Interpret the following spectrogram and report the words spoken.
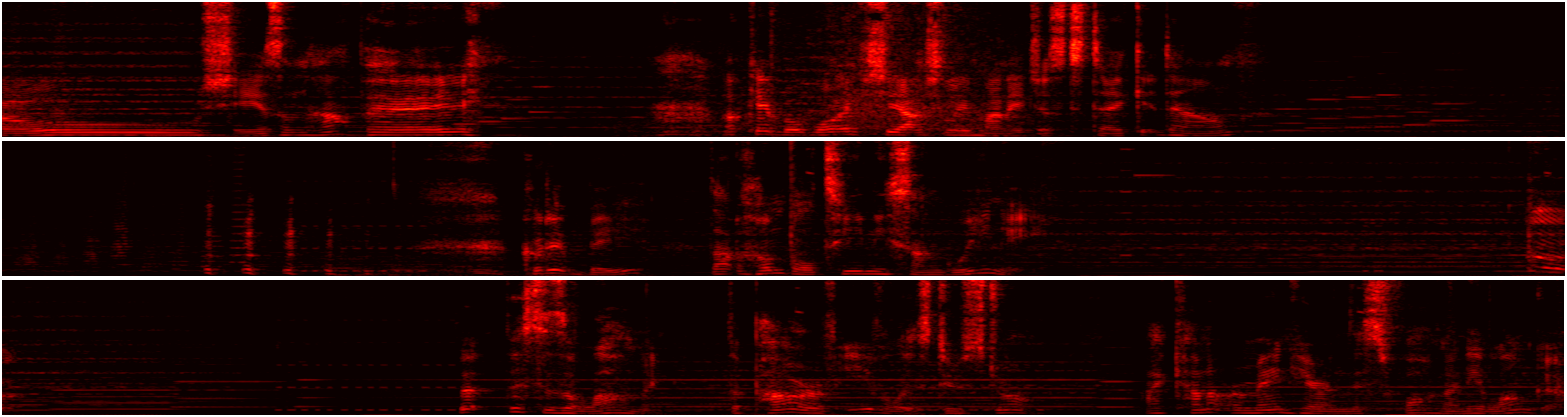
Oh, she isn't happy. okay, but what if she actually manages to take it down? Could it be that humble teeny sanguini? Th this is alarming. The power of evil is too strong. I cannot remain here in this form any longer.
